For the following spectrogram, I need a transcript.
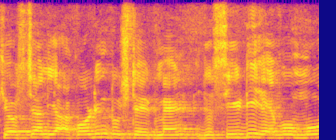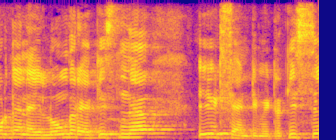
question या अकॉर्डिंग टू स्टेटमेंट जो सी डी है, वो मोर देन है लॉन्गर है, किसने एट सेंटीमीटर, किससे?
